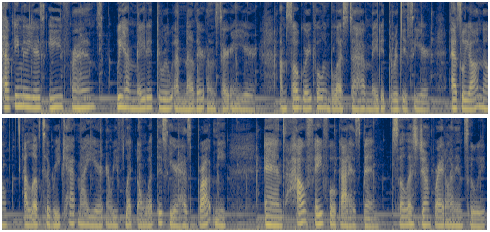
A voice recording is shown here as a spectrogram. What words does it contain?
Happy New Year's Eve, friends. We have made it through another uncertain year. I'm so grateful and blessed to have made it through this year. As we all know, I love to recap my year and reflect on what this year has brought me and how faithful God has been. So let's jump right on into it.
